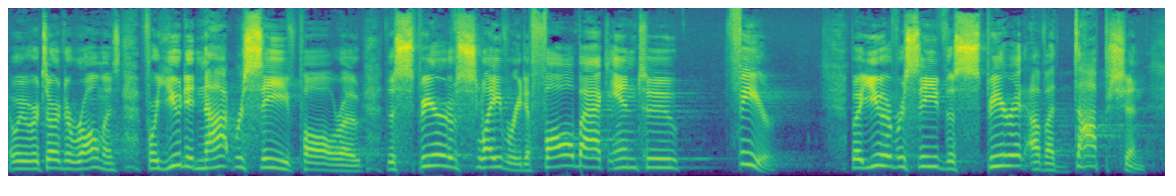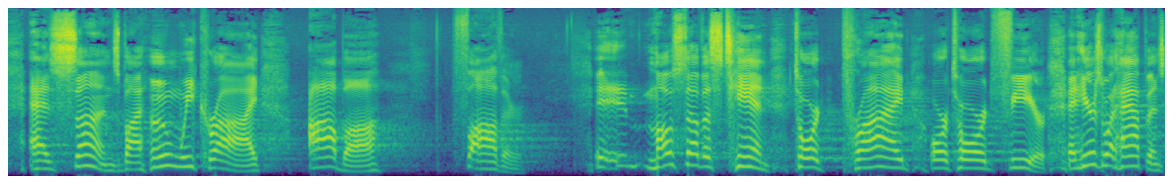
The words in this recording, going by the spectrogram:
we return to Romans. For you did not receive, Paul wrote, the spirit of slavery to fall back into fear, but you have received the spirit of adoption as sons, by whom we cry, Abba, Father. Most of us tend toward pride or toward fear. And here's what happens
